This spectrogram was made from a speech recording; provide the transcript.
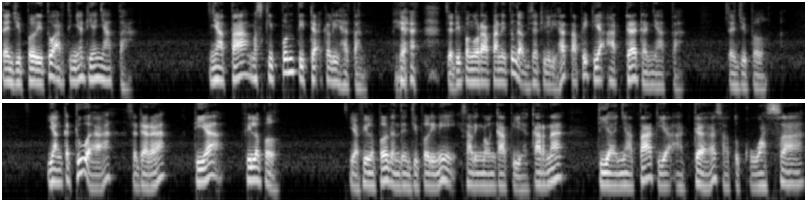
Tangible itu artinya dia nyata. Nyata meskipun tidak kelihatan. Ya, jadi pengurapan itu nggak bisa dilihat, tapi dia ada dan nyata tangible. Yang kedua, saudara, dia feelable. Ya, feelable dan tangible ini saling melengkapi ya, karena dia nyata, dia ada satu kuasa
